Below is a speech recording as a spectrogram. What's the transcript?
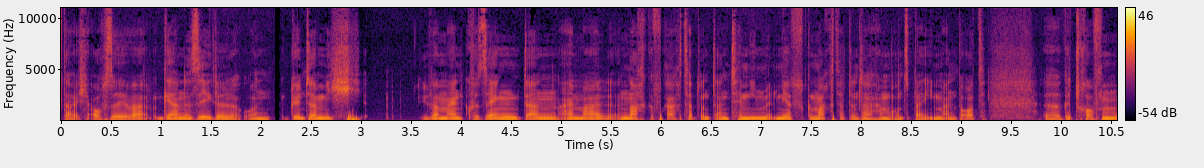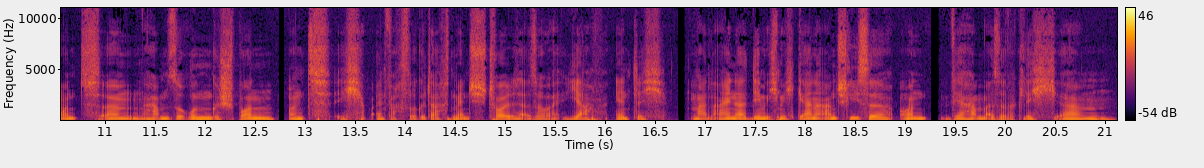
da ich auch selber gerne segel und Günther mich über meinen Cousin dann einmal nachgefragt hat und dann Termin mit mir gemacht hat und dann haben wir uns bei ihm an Bord äh, getroffen und ähm, haben so rumgesponnen und ich habe einfach so gedacht, Mensch, toll, also ja, endlich mal einer, dem ich mich gerne anschließe und wir haben also wirklich ähm,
